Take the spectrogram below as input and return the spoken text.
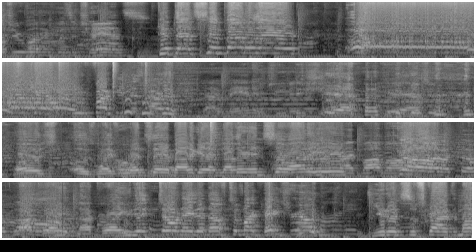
Rodger wanted was a chance. Get that simp out of there! Oh! You fucking deserve That man and beat the shit. Yeah. oh, is, oh, is Wife Wednesday about to get another inso out of here? Hi, Baba. Oh, God. Not quite, not quite. You didn't donate enough to my Patreon. You didn't subscribe to my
